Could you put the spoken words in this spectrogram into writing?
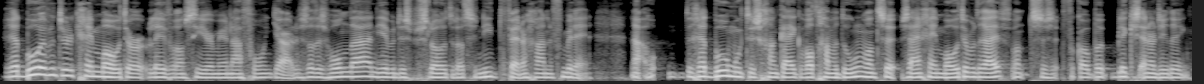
Red Bull heeft natuurlijk geen motorleverancier meer na volgend jaar. Dus dat is Honda. En die hebben dus besloten dat ze niet verder gaan in Formule 1. Nou, de Red Bull moet dus gaan kijken wat gaan we doen. Want ze zijn geen motorbedrijf. Want ze verkopen blikjes energy drink.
